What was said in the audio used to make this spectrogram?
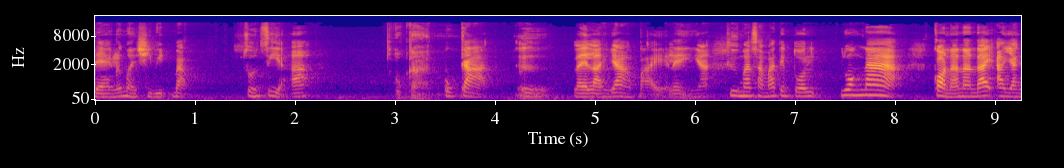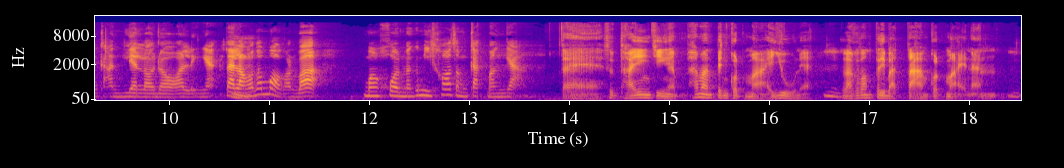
แดงแล้วเหมือนชีวิตแบบสูญเสีย โอกาสโอกาสเออหลาย ๆ อย่างไปอะไรอย่างเงี้ย คือมันสามารถเตรียมตัวล่วงหน้า ก่อนหนานั้นได้อาอย่างการเรียนรอดออะไรเงี้ย แต่เราก็ต้องบอกก่อนว่า บางคนมันก็มีข้อจำกัดบางอย่าง แต่สุดท้ายจริง ๆอะถ้ามันเป็นกฎหมายอยู่เนี่ยอืมเราก็ต้องปฏิบัติตามกฎหมายนั้นอืม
